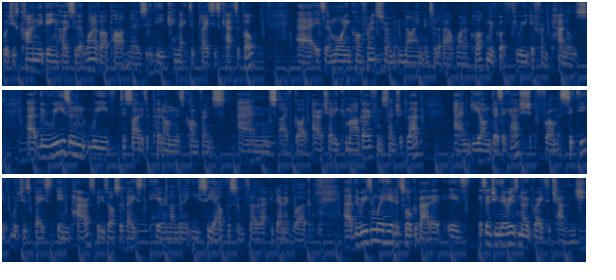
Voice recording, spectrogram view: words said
which is kindly being hosted at one of our partners, the Connected Places Catapult. Uh, it's a morning conference from 9 until about 1 o'clock, and we've got three different panels. Uh, the reason we've decided to put on this conference, and I've got Araceli Camargo from Centric Lab, and Guillaume Dezecache from City, which is based in Paris, but he's also based here in London at UCL for some further academic work. Uh, the reason we're here to talk about it is essentially there is no greater challenge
